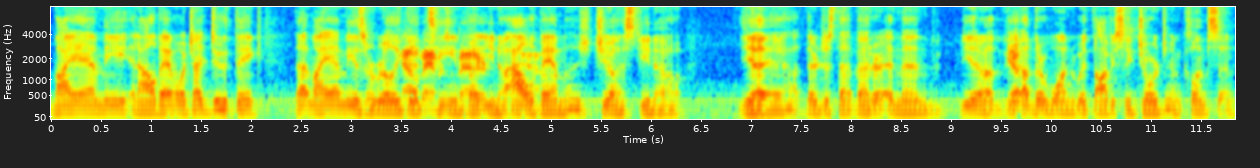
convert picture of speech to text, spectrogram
Miami and Alabama, which I do think that Miami is a really Alabama's good team, better. but you know, Alabama yeah. is just, you know, yeah, yeah, yeah, they're just that better. And then you know the yep. other one with obviously Georgia and Clemson,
